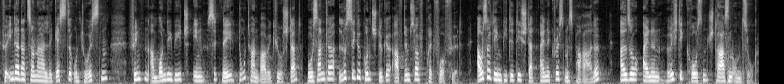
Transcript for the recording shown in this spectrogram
Für internationale Gäste und Touristen finden am Bondi Beach in Sydney Truthahn-Barbecues statt, wo Santa lustige Kunststücke auf dem Surfbrett vorführt. Außerdem bietet die Stadt eine Christmas-Parade, also einen richtig großen Straßenumzug.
